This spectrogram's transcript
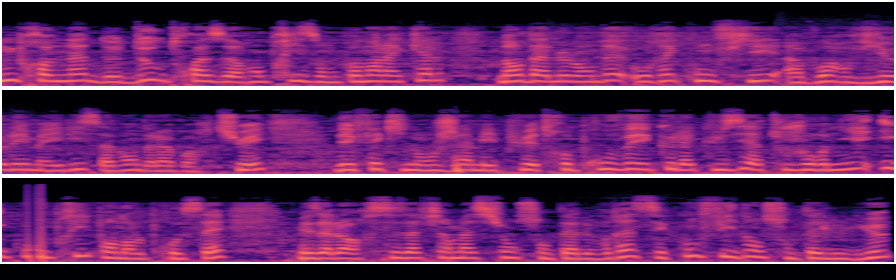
Une promenade de deux ou trois heures en prison pendant laquelle Nordal Lelandais aurait confié avoir violé Maëlys avant de l'avoir tué. Des faits qui n'ont jamais pu être prouvés et que l'accusé a toujours nié, y compris pendant le procès. Mais alors, ces affirmations sont-elles vraies? Ces confidences ont-elles eu lieu?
